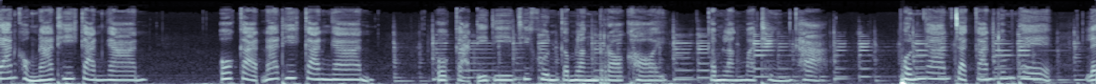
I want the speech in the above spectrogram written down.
ด้านของหน้าที่การงาน โอกาสหน้าที่การงาน โอกาสดีๆ ที่คุณกำลังรอคอยกำลังมาถึงค่ะ ผลงานจากการทุ่มเทและ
